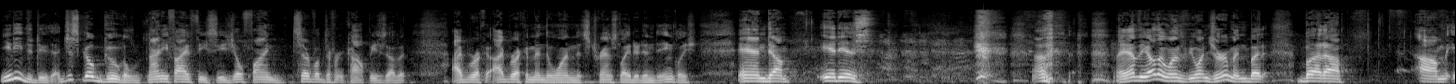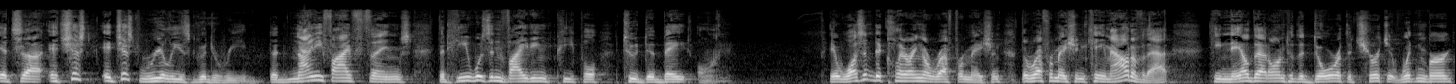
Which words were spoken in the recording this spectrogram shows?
You need to do that. Just go Google 95 Theses. You'll find several different copies of it. I'd, rec- I'd recommend the one that's translated into English. And um, it is. uh, they have the other ones if you want German, but, but uh, um, it's, uh, it's just, it just really is good to read. The 95 things that he was inviting people to debate on. It wasn't declaring a reformation. The Reformation came out of that. He nailed that onto the door at the church at Wittenberg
